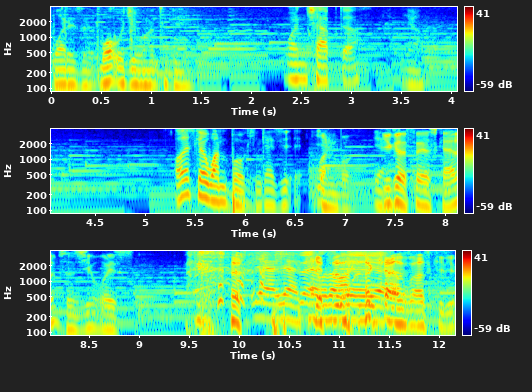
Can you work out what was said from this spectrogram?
What is it? What would you want it to be? One chapter. Yeah. Or let's go one book in case you. One book. Yeah. You go first, Caleb, since you always. Yeah, yeah. It's Caleb, Yeah, yeah, yeah. Caleb asking you.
